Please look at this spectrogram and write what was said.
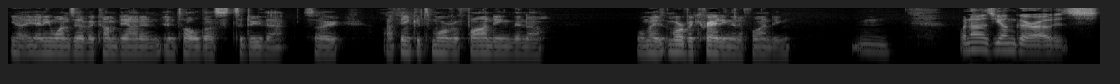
you know anyone's ever come down and, and told us to do that. So I think it's more of a finding than a, well, maybe more of a creating than a finding. Mm. When I was younger, I was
